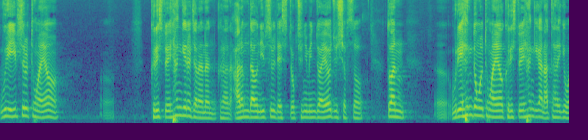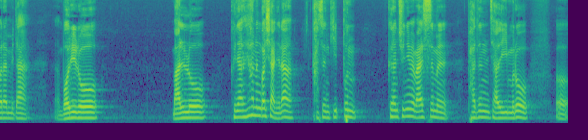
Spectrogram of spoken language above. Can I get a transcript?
우리의 입술을 통하여 어, 그리스도의 향기를 전하는 그러한 아름다운 입술 있도록 주님 인도하여 주시옵소. 또한 어, 우리의 행동을 통하여 그리스도의 향기가 나타나기 원합니다. 머리로 말로 그냥 하는 것이 아니라 가슴 깊은 그런 주님의 말씀을 받은 자이므로 어,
